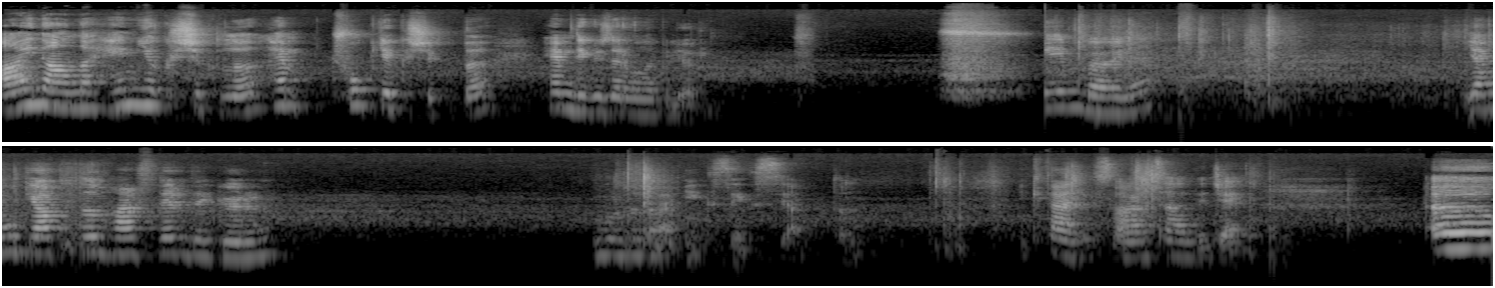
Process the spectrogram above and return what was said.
Aynı anda hem yakışıklı hem çok yakışıklı hem de güzel olabiliyorum. Benim böyle. Yamuk yaptığım harfleri de görün. Burada da XX yaptım. İki tane X var sadece. Eee,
